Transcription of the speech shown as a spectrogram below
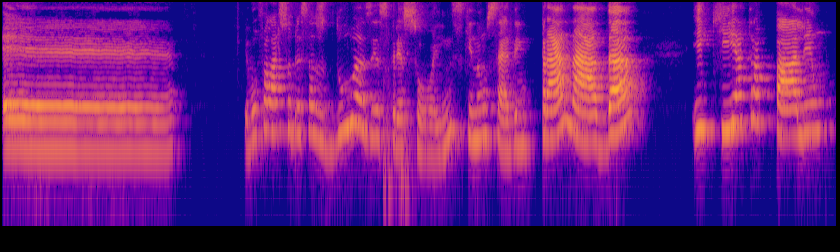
é, eu vou falar sobre essas duas expressões que não servem para nada e que atrapalham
